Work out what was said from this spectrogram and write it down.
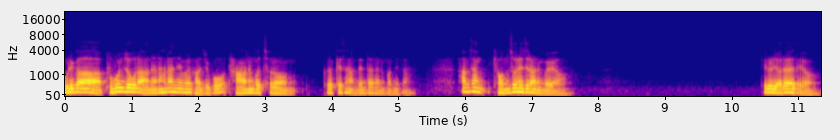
우리가 부분적으로 아는 하나님을 가지고 다 아는 것처럼 그렇게 해서는 안 된다라는 겁니다. 항상 겸손해지라는 거예요. 길을 열어야 돼요.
